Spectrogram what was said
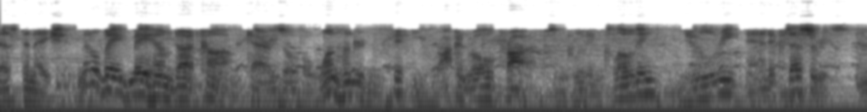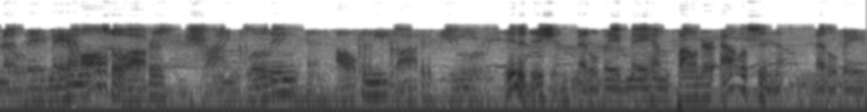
destination. MetalbabeMayhem.com carries over 150 rock and roll products, including clothing, jewelry, and accessories. Metal Mayhem also offers shrine clothing and alchemy gothic jewelry. In addition, Metal Mayhem founder Allison Metal Babe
